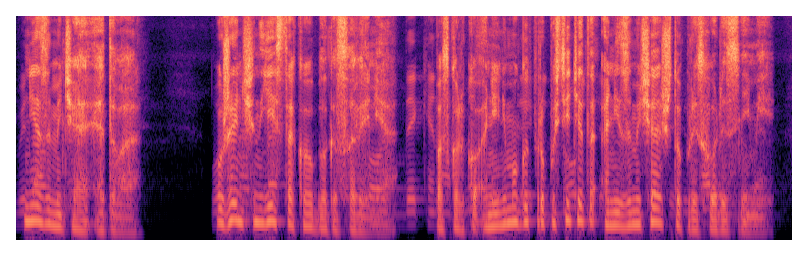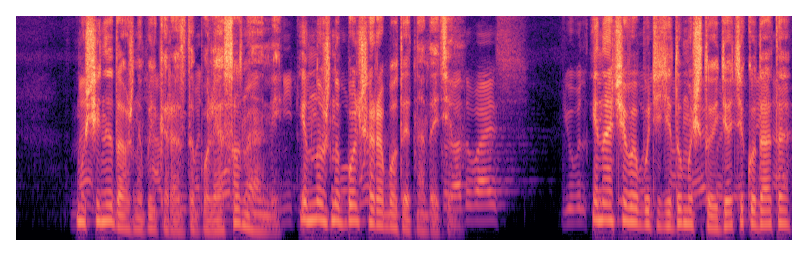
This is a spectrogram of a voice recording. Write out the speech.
не замечая этого. У женщин есть такое благословение. Поскольку они не могут пропустить это, они замечают, что происходит с ними. Мужчины должны быть гораздо более осознанными, им нужно больше работать над этим. Иначе вы будете думать, что идете куда-то,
